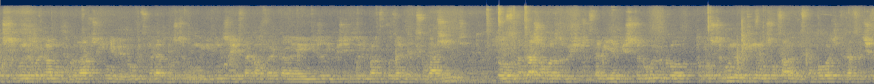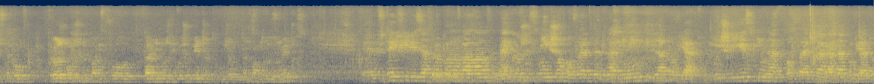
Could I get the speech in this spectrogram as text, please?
poszczególnych organów wykonawczych i nie wiem, powiedzmy rad poszczególnych gmin, że jest taka oferta i jeżeli byście byli Państwo zainteresowani, to zapraszam Was, żebyście przedstawili jakieś szczegóły, tylko to poszczególne gminy muszą same występować i zwracać się z taką prośbą, żeby Państwo dali możliwość objęcia tych udziałów. Tak mam to rozumieć? W tej chwili zaproponowałam najkorzystniejszą ofertę dla gmin i dla powiatu. Jeśli jest inna oferta, Rada Powiatu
